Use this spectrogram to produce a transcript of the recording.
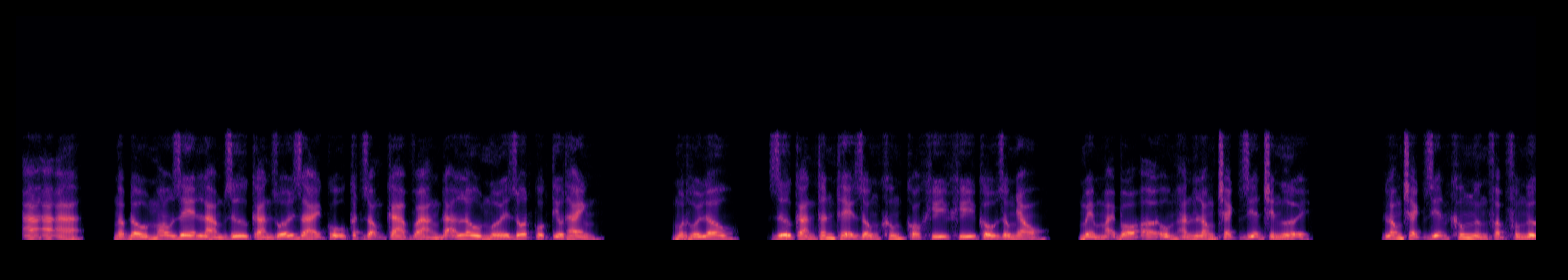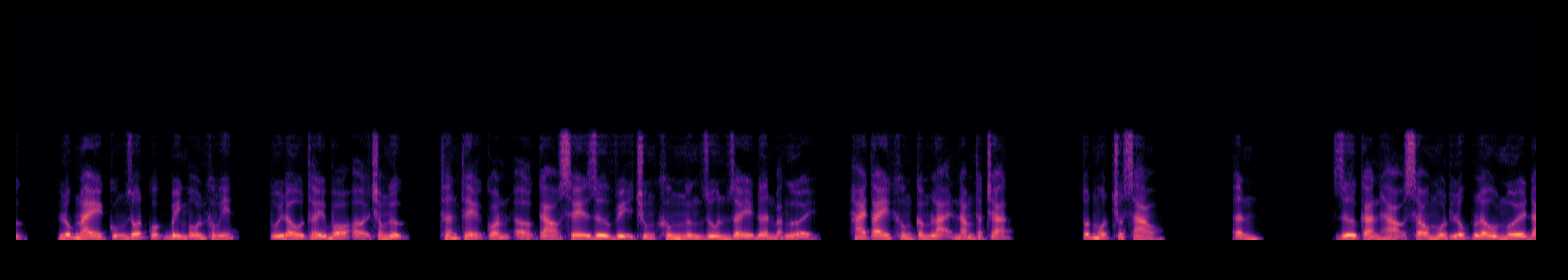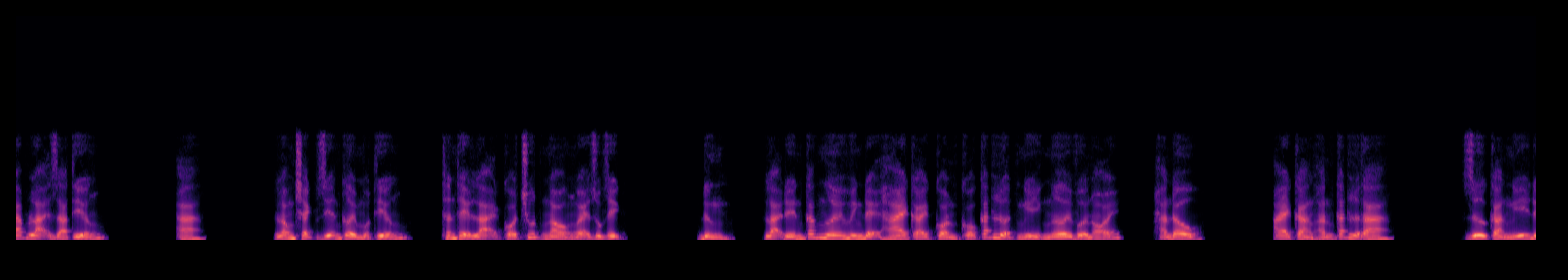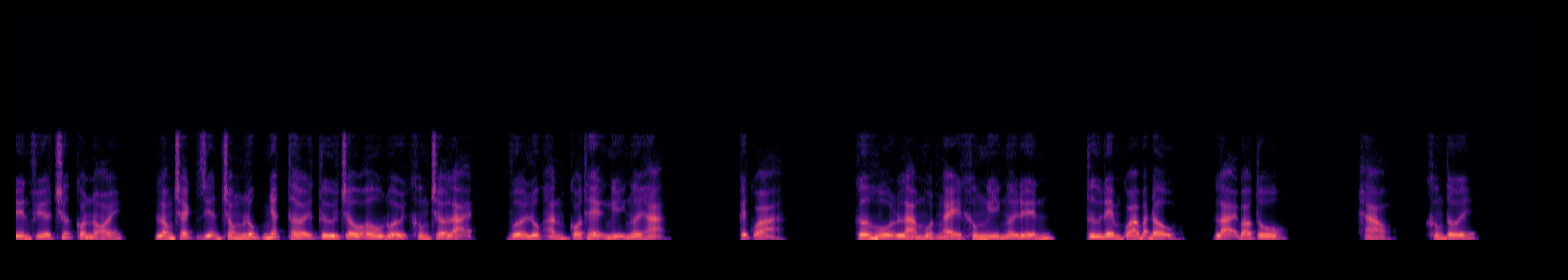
A a a, ngập đầu mau dê làm Dư càn rỗi dài cổ cất giọng ca vàng đã lâu mới rốt cuộc tiêu thanh. Một hồi lâu, Dư càn thân thể giống không có khí khí cầu giống nhau, mềm mại bò ở ôm hắn Long Trạch diễn trên người. Long Trạch diễn không ngừng phập phồng ngực, lúc này cũng rốt cuộc bình ổn không ít, túi đầu thấy bò ở trong ngực, thân thể còn ở cao xê dư vị trùng không ngừng run rẩy đơn bạc người, hai tay không cấm lại nắm thật chặt. Tốt một chút sao? Ân. Dư càn hảo sau một lúc lâu mới đáp lại ra tiếng. A. Long Trạch diễn cười một tiếng, thân thể lại có chút ngao ngoe dục dịch. Đừng, lại đến các ngươi huynh đệ hai cái còn có cắt lượt nghỉ ngơi vừa nói, hắn đâu? Ai càng hắn cắt lượt a? Dư càng nghĩ đến phía trước còn nói, Long Trạch diễn trong lúc nhất thời từ châu Âu đuổi không trở lại, vừa lúc hắn có thể nghỉ ngơi hạ. Kết quả, cơ hồ là một ngày không nghỉ ngơi đến, từ đêm qua bắt đầu, lại bao tố. Hảo, không tới.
